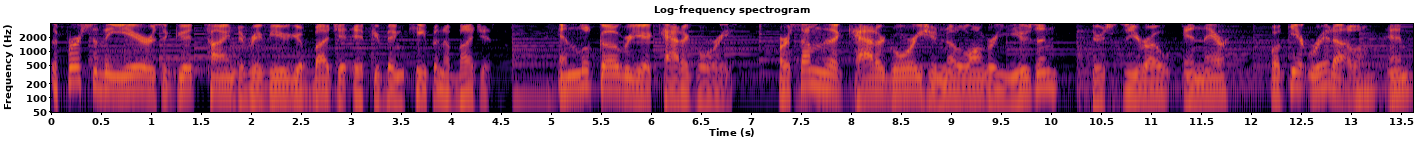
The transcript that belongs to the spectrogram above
The first of the year is a good time to review your budget if you've been keeping a budget and look over your categories. Are some of the categories you're no longer using? There's zero in there. Well, get rid of them and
